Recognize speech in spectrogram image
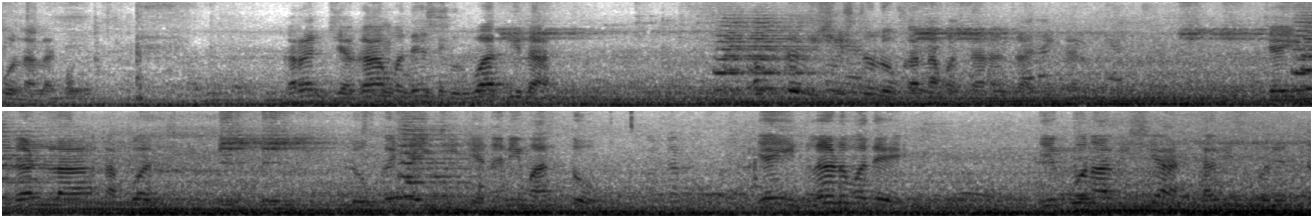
कोणाला द्यायचा कारण जगामध्ये सुरुवातीला फक्त विशिष्ट लोकांना मतदानाचा अधिकार मिळाला. ज्या इंग्लंडला आपण लोकशाहीची जननी मानतो या इंग्लंडमध्ये एकोणावीसशे अठ्ठावीसपर्यंत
